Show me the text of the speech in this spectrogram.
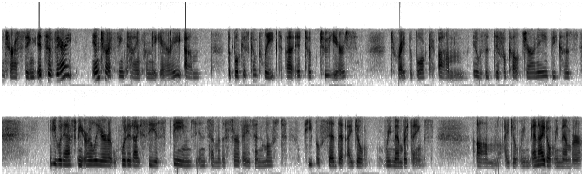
interesting. It's a very interesting time for me, Gary. Um, the book is complete. Uh, it took two years to write the book. Um, it was a difficult journey because you had asked me earlier, what did I see as themes in some of the surveys, and most people said that I don't remember things. Um, I don't, rem- and I don't remember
